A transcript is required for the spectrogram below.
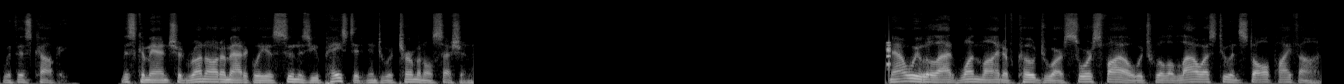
with this copy. This command should run automatically as soon as you paste it into a terminal session. Now we will add one line of code to our source file which will allow us to install Python.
